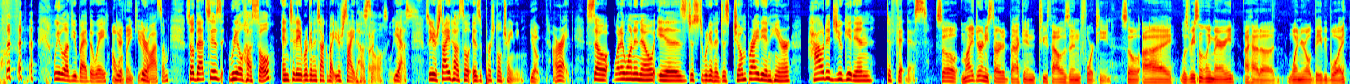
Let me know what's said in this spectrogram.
we love you, by the way. Oh, well, You're- thank you. You're awesome. So that's his real hustle. And today we're going to talk about your side hustle. hustle, yes. So your side hustle is personal training. Yep. All right. So what I want to know is just we're going to just jump right in here. How did you get into fitness? So my journey started back in 2014. So I was recently married. I had a one-year-old baby boy,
